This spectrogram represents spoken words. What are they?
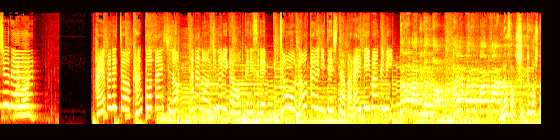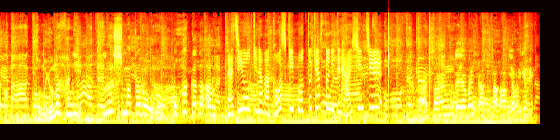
週です。バイバイ。南原町観光大使のただの秋のりがお送りする超ローカルに徹したバラエティ番組。ただの秋のりのハエバルパンパン。皆さん知ってましたか？この夜那覇に浦島太郎のお墓がある。ラジオ沖縄公式ポッドキャストにて配信中。火山がやばい。あああやばいやばい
